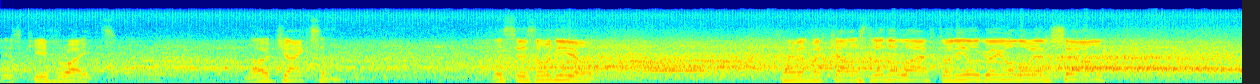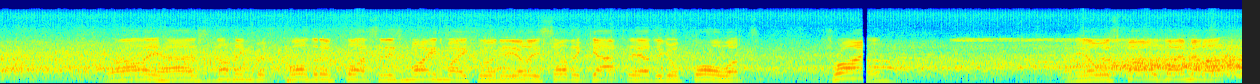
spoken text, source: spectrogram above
Here's Keith Wright. Now Jackson. This is O'Neill. Kevin McAllister on the left. O'Neill going all the way himself. Well, he has nothing but positive thoughts in his mind, Michael O'Neill. He saw the gap there to go forward. Try. And he was fouled by Miller.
